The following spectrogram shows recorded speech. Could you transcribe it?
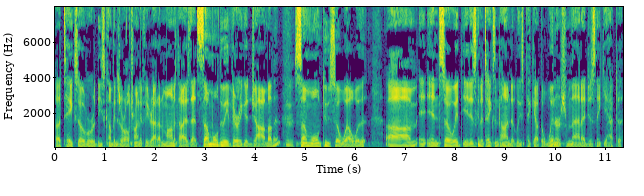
uh, takes over, these companies are all trying to figure out how to monetize that. Some will do a very good job of it. Some won't do so well with it. Um, and, and so it, it is going to take some time to at least pick out the winners from that. I just think you have to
